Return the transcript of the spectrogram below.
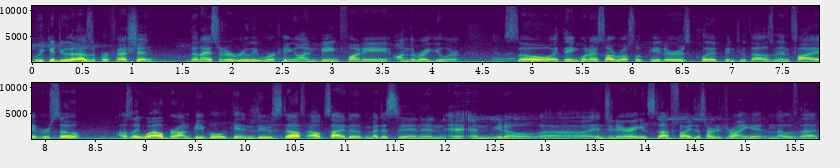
we could do that as a profession, then I started really working on being funny on the regular. So I think when I saw Russell Peters' clip in 2005 or so, I was like, wow, brown people can do stuff outside of medicine and, and, and you know, uh, engineering and stuff. So I just started trying it, and that was that.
